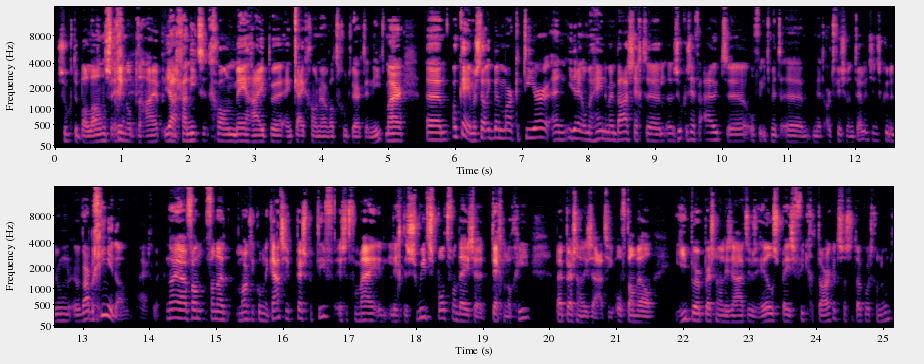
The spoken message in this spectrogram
zoek de balans. Spring op de hype. Ja, ga niet gewoon meehypen en kijk gewoon naar wat goed werkt en niet. Maar ehm, oké, maar stel ik ben marketeer en iedereen om me heen en mijn baas zegt zoek eens even uit of we iets met, met artificial intelligence kunnen doen. Waar begin je dan eigenlijk? Nou ja, van, vanuit marketingcommunicatieperspectief is het voor mij ligt de sweet spot van deze technologie bij personalisatie. Of dan wel hyperpersonalisatie, dus heel specifiek getarget, zoals het ook wordt genoemd.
